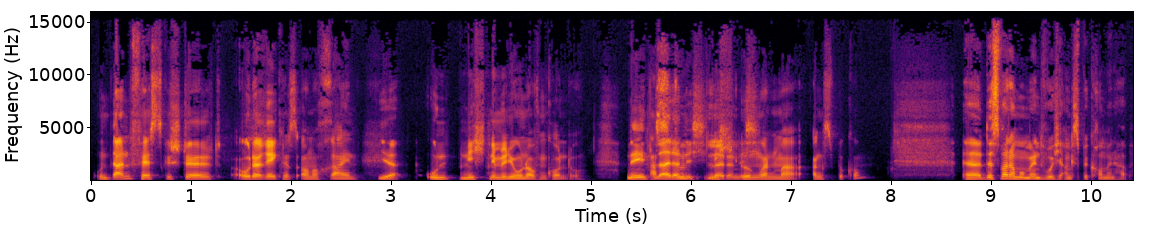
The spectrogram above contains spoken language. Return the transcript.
und dann festgestellt, oh, da regnet es auch noch rein Ja. und nicht eine Million auf dem Konto. Nee, Hast leider du nicht. Leider nicht. irgendwann mal Angst bekommen? Äh, das war der Moment, wo ich Angst bekommen habe.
